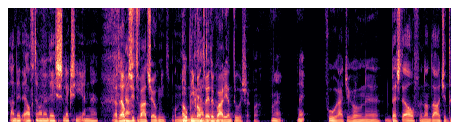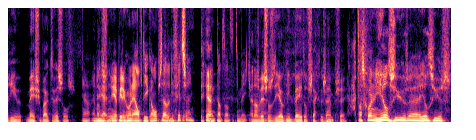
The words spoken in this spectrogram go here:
aan dit elftal en aan deze selectie. En, eh, Dat helpt de situatie ook niet. Want nie- niemand gaat weet ook waar hij aan toe is, zeg maar. nee, nee. Vroeger had je gewoon eh, de beste elf en dan had je drie meest gebruikte wissels. Ja, en nu, heb je er gewoon elf die je kan opstellen die fit zijn. Ik denk dat dat het een beetje En dan wissels die ook niet beter of slechter zijn per se. Ja, het was gewoon een heel zuur, eh, heel zuur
